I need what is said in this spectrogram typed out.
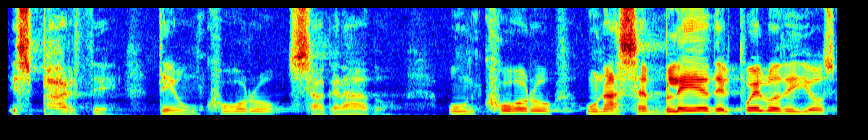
es parte de un coro sagrado un coro, una asamblea del pueblo de Dios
